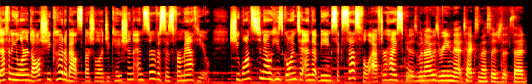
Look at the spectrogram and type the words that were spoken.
Stephanie learned all she could about special education and services for Matthew. She wants to know he's going to end up being successful after high school. Because when I was reading that text message that said,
